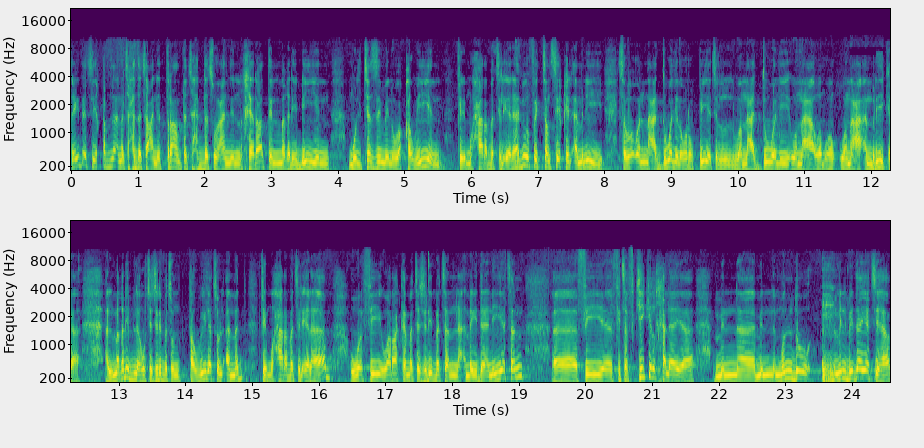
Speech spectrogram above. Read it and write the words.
سيدتي قبل أن نتحدث عن ترامب نتحدث عن انخراط مغربي ملتزم وقوي في محاربه الارهاب وفي التنسيق الأمني سواء مع الدول الأوروبية ومع الدول ومع ومع أمريكا. المغرب له تجربة طويلة الأمد في محاربة الإرهاب وفي وراكم تجربة ميدانية آه، في في تفكيك الخلايا من من منذ من بدايتها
